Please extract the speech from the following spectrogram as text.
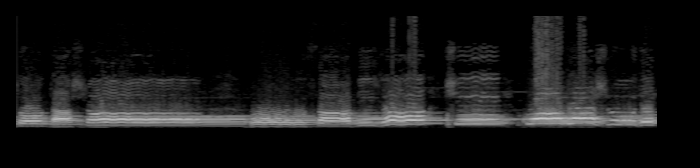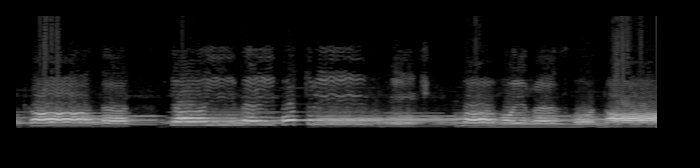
Tot așa, cu sabia și cu a mea judecată, pe-ai mei potrivnici mă voi răzbuna.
